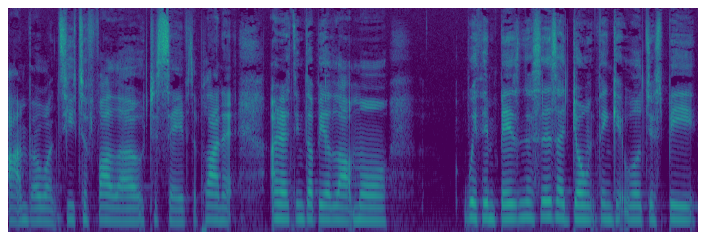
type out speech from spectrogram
Attenborough wants you to follow to save the planet. And I think there'll be a lot more within businesses. I don't think it will just be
